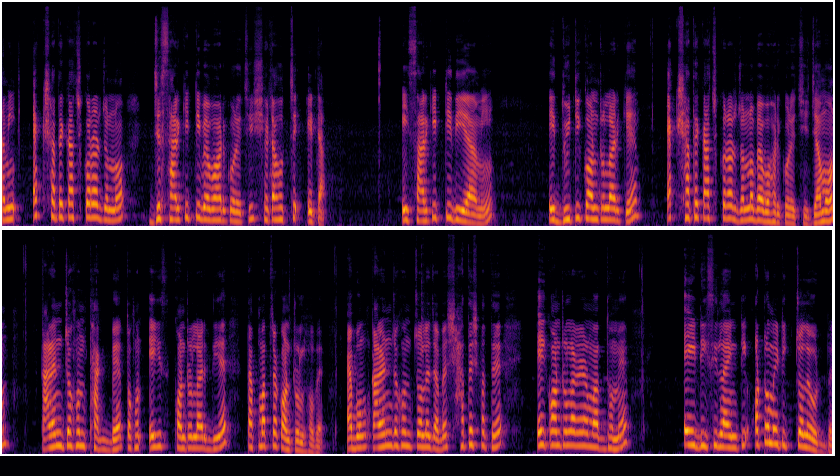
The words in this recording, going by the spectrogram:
আমি একসাথে কাজ করার জন্য যে সার্কিটটি ব্যবহার করেছি, সেটা হচ্ছে এটা। এই সার্কিটটি দিয়ে আমি এই দুইটি কন্ট্রোলারকে একসাথে কাজ করার জন্য ব্যবহার করেছি। যেমন কারেন্ট যখন থাকবে, তখন এই কন্ট্রোলার দিয়ে তাপমাত্রা কন্ট্রোল হবে এবং কারেন্ট যখন চলে যাবে, সাথে সাথে এই কন্ট্রোলারের মাধ্যমে এই ডিসি লাইনটি অটোমেটিক চলে উঠবে,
